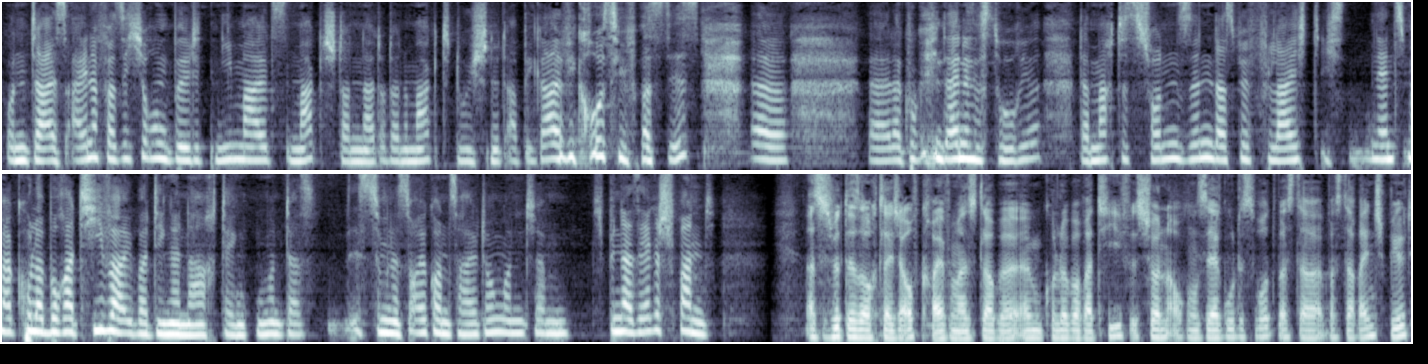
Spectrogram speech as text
Und da ist eine Versicherung, bildet niemals einen Marktstandard oder einen Marktdurchschnitt ab, egal wie groß sie fast ist. Äh, äh, da gucke ich in deine Historie. Da macht es schon Sinn, dass wir vielleicht, ich nenne es mal kollaborativer über Dinge nachdenken. Und das ist zumindest Eukons Haltung. Und ähm, ich bin da sehr gespannt. Also ich würde das auch gleich aufgreifen. Also ich glaube, ähm, kollaborativ ist schon auch ein sehr gutes Wort, was da, was da reinspielt,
